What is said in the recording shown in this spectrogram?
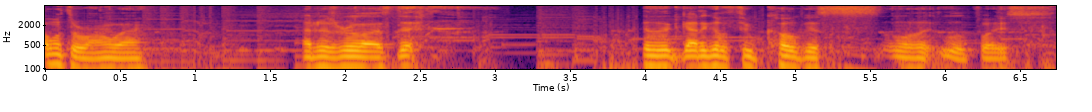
I went the wrong way. I just realized that. Cause I gotta go through Koga's little place.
